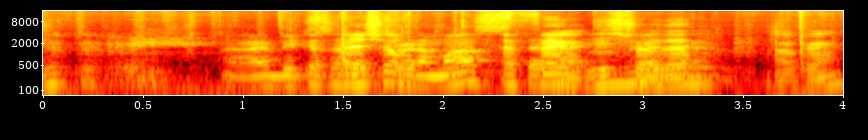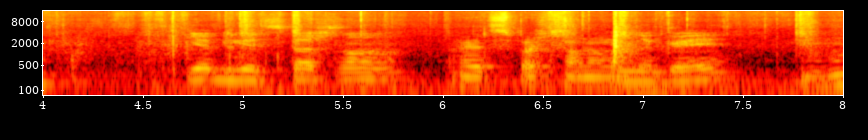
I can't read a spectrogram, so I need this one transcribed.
All right, because I Special destroyed a must. Effect, Okay. destroy that. Okay. Yep, you get special on I it's special summon. on the gray. Mm-hmm.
